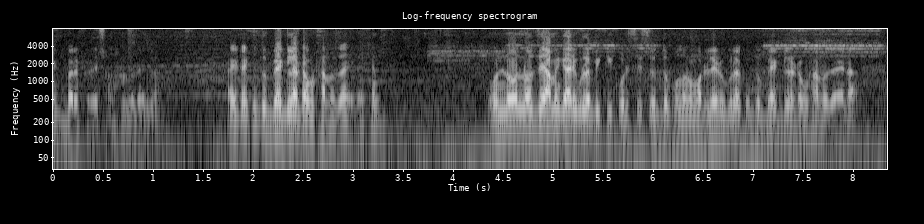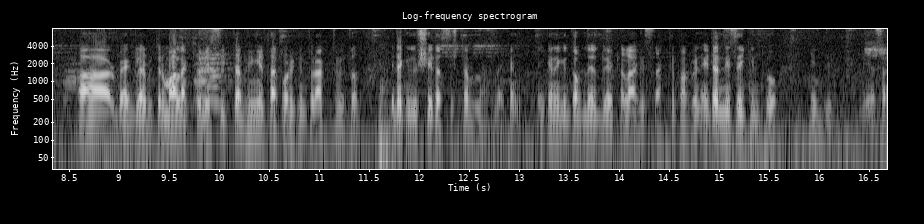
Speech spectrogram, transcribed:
একবারে ফ্রেশ আলহামদুলিল্লাহ। আর এটা কিন্তু ব্যাগলাটা উঠানো যায়, দেখেন। অন্য অন্য যে আমি গাড়িগুলো বিক্রি করেছি, চোদ্দ, পনেরো মডেলের, ওগুলো কিন্তু ব্যাগলাটা উঠানো যায় না। আর ব্যাগলার ভিতরে মাল রাখতে হলে সিটটা ভেঙে তারপরে কিন্তু রাখতে হতো। এটা কিন্তু সেটা সিস্টেম না। দেখেন, এখানে কিন্তু আপনি দু একটা লাগেজ রাখতে পারবেন। এটার নিচেই কিন্তু ইঞ্জিন ঠিক আছে?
